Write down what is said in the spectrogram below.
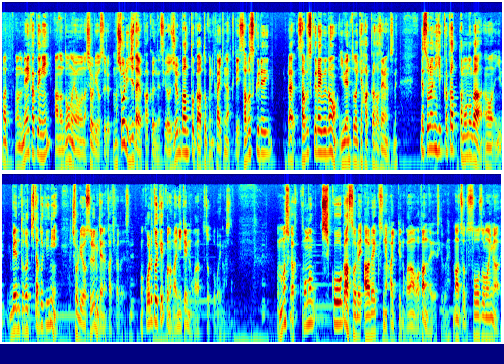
まあ、あの明確にあのどのような処理をする、まあ、処理自体は書くんですけど、順番とかは特に書いてなくて、サブスクライブサブスクライブのイベントだけ発火させるんですね。で、それに引っかかったものが、あのイベントが来た時に処理をするみたいな書き方ですね。まあ、これと結構なんか似てるのかなとちょっと思いました。もしくはこの思考がそれ RX に入ってるのかなわかんないですけどね。まあちょっと想像の今、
